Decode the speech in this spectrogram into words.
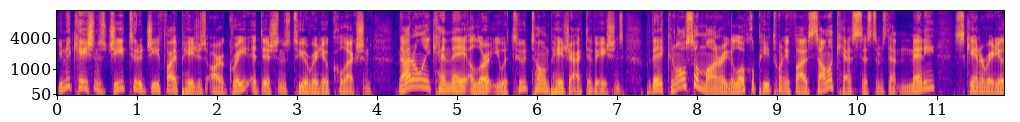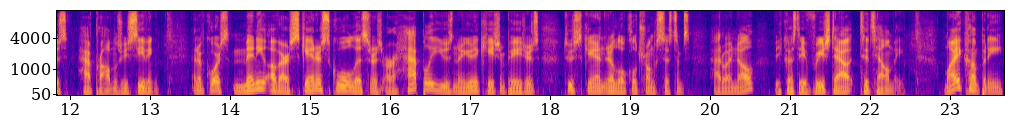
Unication's G2 to G5 pages are great additions to your radio collection. Not only can they alert you with two tone pager activations, but they can also monitor your local P25 simulcast systems that many scanner radios have problems receiving. And of course, many of our Scanner School listeners are happily using their Unication pagers to scan their local trunk systems. How do I know? Because they've reached out to tell me. My company,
